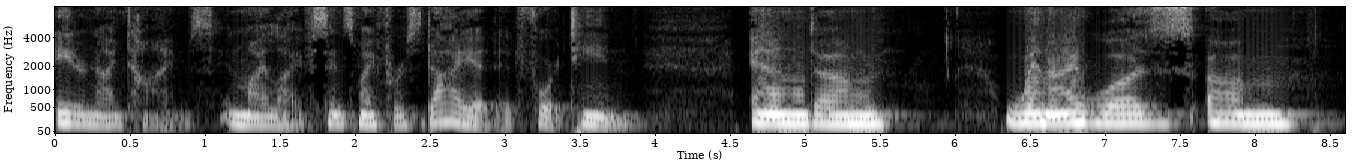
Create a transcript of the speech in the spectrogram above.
eight or nine times in my life since my first diet at 14. And um, when I was um,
